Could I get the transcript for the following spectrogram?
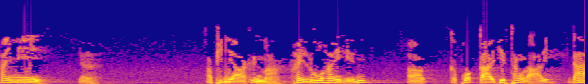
ให้มี อภิญญาขึ้นมา ให้รู้ให้เห็นกับพวกกายทิพย์ทั้งหลายได้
